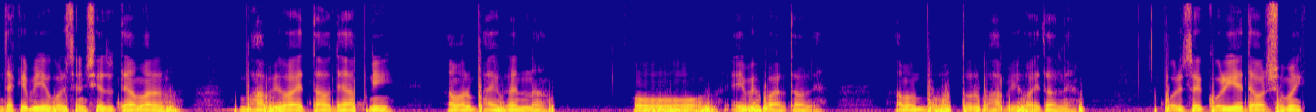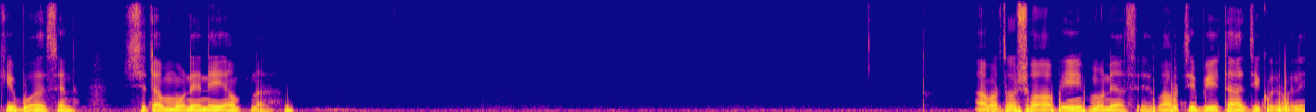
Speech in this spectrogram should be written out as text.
যাকে বিয়ে করেছেন সে যদি আমার ভাবি হয় তাহলে আপনি আমার ভাই হলেন না? ও, এই ব্যাপার তাহলে। আমার বউ তোর ভাবি হয় তাহলে। পরিচয় করিয়ে দেওয়ার সময় কি বলেছেন? সেটা মনে নেই আপনার। আমার তো সবই মনে আছে। ভাবছি বিয়েটা আজই করে ফেলে।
